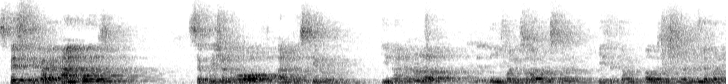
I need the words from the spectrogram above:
specifically and cause secretion of aldosterone. You know the role of the, the importance of aldosterone, effect of aldosterone in the body?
